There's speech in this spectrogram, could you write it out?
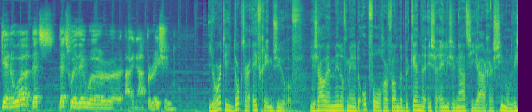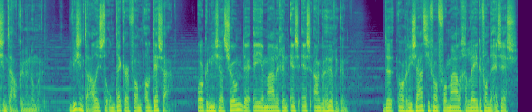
Genoa. That's that's where they were uh, in operation. Je hoort die dokter Efraim Zurov. Je zou hem min of meer de opvolger van de bekende Israëlische natiejager Simon Wiesenthal kunnen noemen. Wiesenthal is de ontdekker van Odessa, Organisation der ehemaligen SS-Angehörigen, de organisatie van voormalige leden van de SS.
